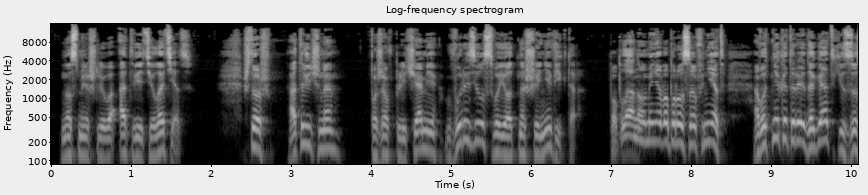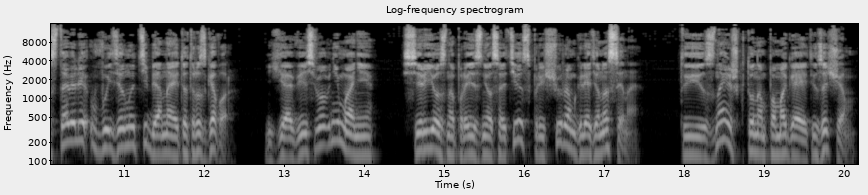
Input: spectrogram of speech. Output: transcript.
– насмешливо ответил отец. «Что ж, отлично», – пожав плечами, выразил свое отношение Виктор. По плану у меня вопросов нет, а вот некоторые догадки заставили выдернуть тебя на этот разговор. Я весь во внимании, серьезно произнес отец, прищуром глядя на сына. Ты знаешь, кто нам помогает и зачем?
